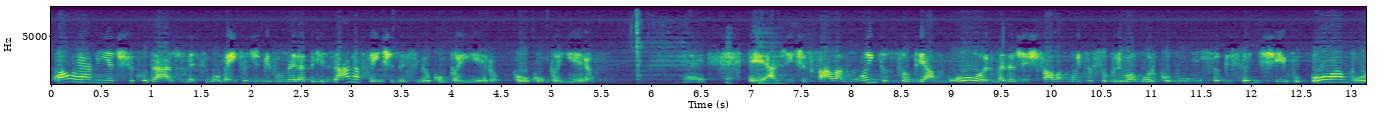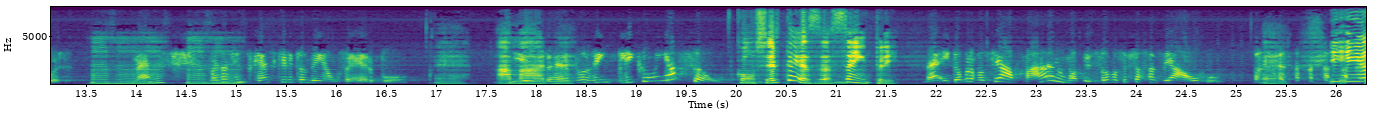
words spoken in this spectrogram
Qual é a minha dificuldade nesse momento de me vulnerabilizar na frente desse meu companheiro ou companheira? É, é, a gente fala muito sobre amor, mas a gente fala muito sobre o amor como um substantivo, o amor, Uhum, né? uhum. Mas a gente esquece que ele também é um verbo. É. Amar, e os né? verbos implicam em ação, Com certeza, sempre. né? Então, para você amar uma pessoa, você precisa fazer algo. É. E, e A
